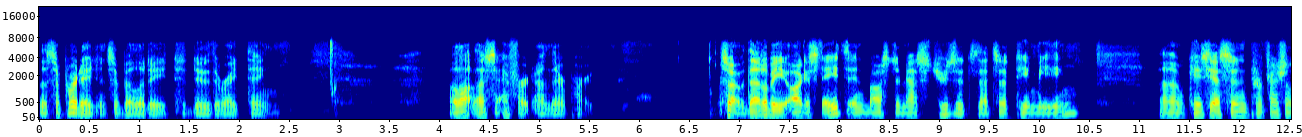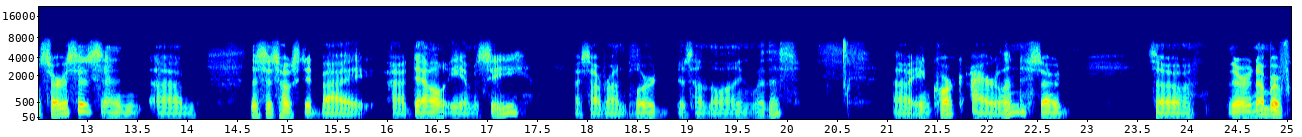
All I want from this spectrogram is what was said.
the support agent's ability to do the right thing. A lot less effort on their part. So that'll be August 8th in Boston, Massachusetts. That's a team meeting. Um, KCS and Professional Services, and um, this is hosted by uh, Dell EMC. I saw Ron Plord is on the line with us uh, in Cork, Ireland. So, so there are a number of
